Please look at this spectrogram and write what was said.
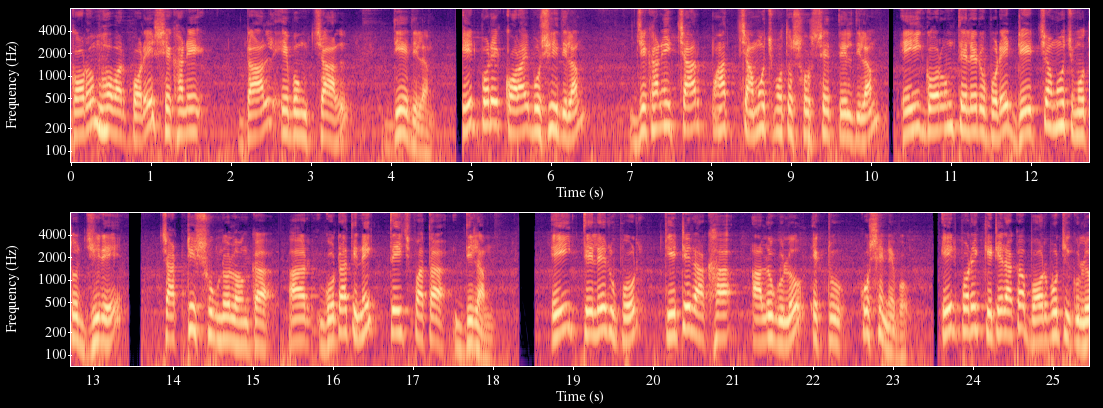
গরম হওয়ার পরে সেখানে ডাল এবং চাল দিয়ে দিলাম। এরপরে কড়াই বসিয়ে দিলাম, যেখানে চার, পাঁচ চামচ মতো সর্ষের তেল দিলাম। এই গরম তেলের উপরে দেড় চামচ মতো জিরে, চারটে শুকনো লঙ্কা আর গোটা তিনেক তেজপাতা দিলাম। এই তেলের উপর কেটে রাখা আলুগুলো একটু কষে নেব। এরপরে কেটে রাখা বরবটিগুলো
